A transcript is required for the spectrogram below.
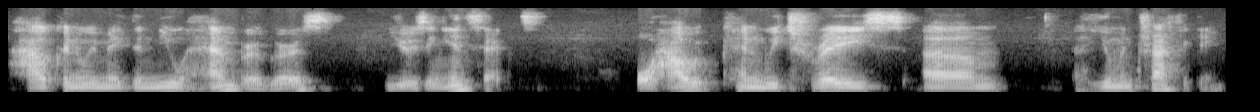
how can we make the new hamburgers using insects, or how can we trace um, human trafficking?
